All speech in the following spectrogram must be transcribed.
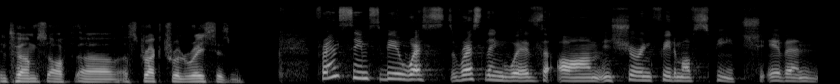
in terms of uh, structural racism. France seems to be rest, wrestling with um, ensuring freedom of speech, even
